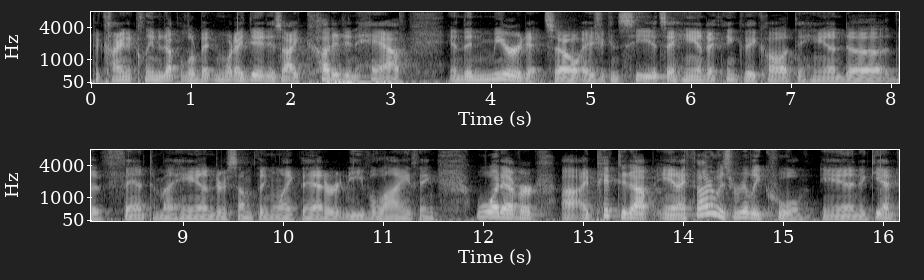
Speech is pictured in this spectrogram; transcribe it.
to kind of clean it up a little bit. And what I did is I cut it in half and then mirrored it. So as you can see, it's a hand. I think they call it the hand, uh, the Phantoma hand or something like that, or an evil eye thing, whatever. Uh, I picked it up and I thought it was really cool. And again,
